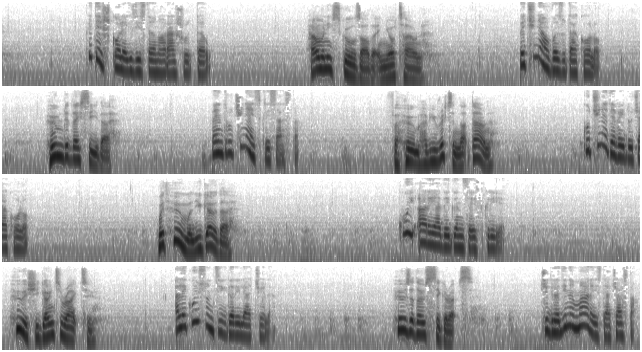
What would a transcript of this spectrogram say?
Câte școli există în orașul tău? How many schools are there in your town? Pe cine au văzut acolo? Whom did they see there? Pentru cine ai scris asta? For whom have you written that down? Cu cine te vei duce acolo? With whom will you go there? Cui are ea de gând să-i scrie? Who is she going to write to? Ale cui sunt țigările acelea? Whose are those cigarettes? Ce grădină mare este aceasta?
